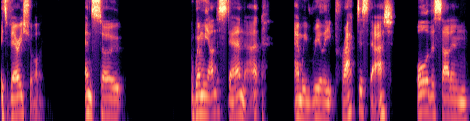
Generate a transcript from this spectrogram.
It's very short. And so when we understand that and we really practice that, all of a sudden,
